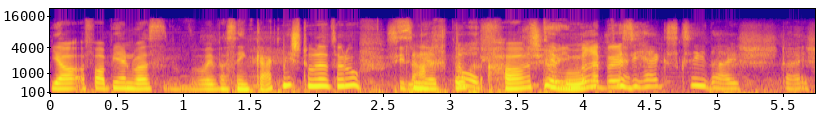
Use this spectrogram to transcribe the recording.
ja, Fabian, was, was entgegnest du da drauf? Sie ja lacht doch harte Ich war immer eine böse Hex. Das ist, das ist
